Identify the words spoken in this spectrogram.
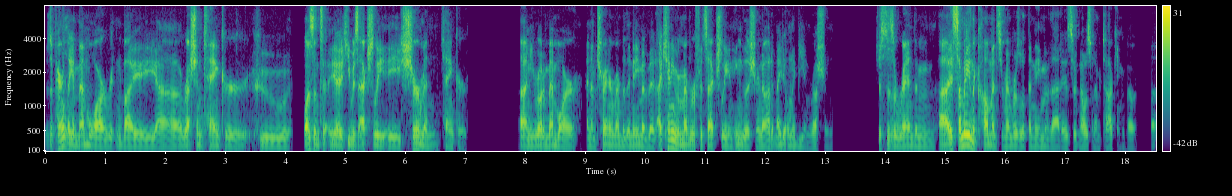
there's apparently a memoir written by a uh, Russian tanker who wasn't. Uh, he was actually a Sherman tanker, uh, and he wrote a memoir. And I'm trying to remember the name of it. I can't even remember if it's actually in English or not. It might only be in Russian. Just as a random, uh, if somebody in the comments remembers what the name of that is or knows what I'm talking about, um,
